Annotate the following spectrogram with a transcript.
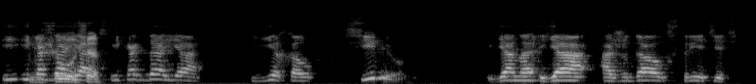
и, и, когда я, и когда я ехал в Сирию, я, на, я ожидал встретить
